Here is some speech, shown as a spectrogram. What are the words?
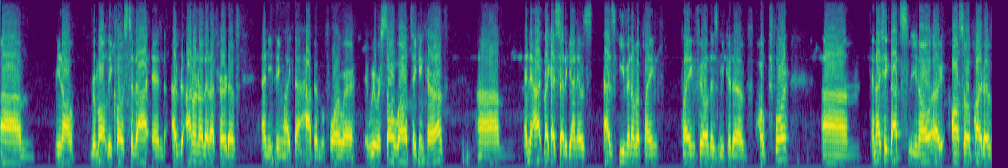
um, you know remotely close to that and I've, i don't know that i've heard of anything like that happen before where we were so well taken care of um, and I, like i said again it was as even of a playing playing field as we could have hoped for um, and i think that's you know uh, also a part of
